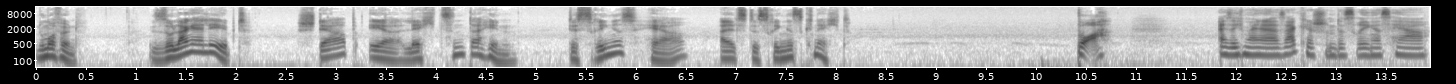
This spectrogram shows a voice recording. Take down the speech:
Nummer 5. Solange er lebt, sterb er lechzend dahin, des Ringes Herr als des Ringes Knecht. Boah. Also ich meine, da sagt ja schon des Ringes Herr.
